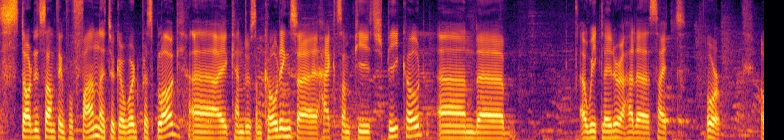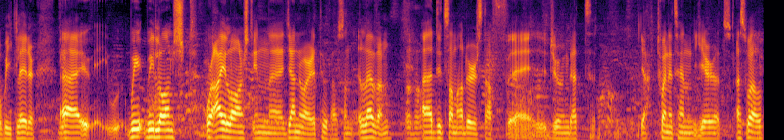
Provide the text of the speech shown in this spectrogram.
started something for fun. I took a WordPress blog. Uh, I can do some coding, so I hacked some PHP code, and uh, a week later I had a site, or a week later, uh, we, we launched, or I launched in uh, January 2011. I did some other stuff uh, during that. Yeah, 2010 year as, as well,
